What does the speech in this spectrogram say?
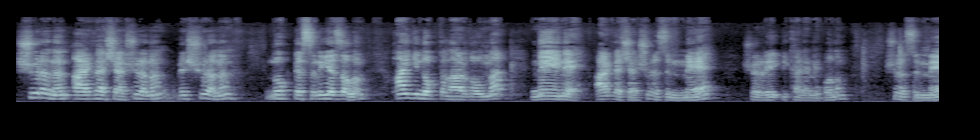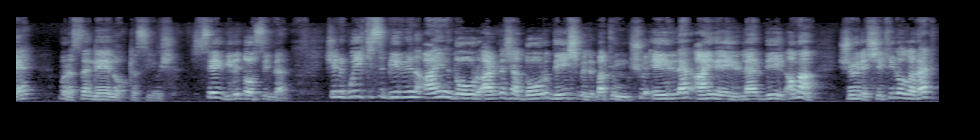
Şuranın arkadaşlar şuranın ve şuranın noktasını yazalım. Hangi noktalarda onlar? M, N. Arkadaşlar şurası M. Şöyle renkli kalem yapalım. Şurası M. Burası da N noktasıymış. Sevgili dostlar. Şimdi bu ikisi birbirine aynı doğru. Arkadaşlar doğru değişmedi. Bakın şu eğriler aynı eğriler değil ama şöyle şekil olarak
